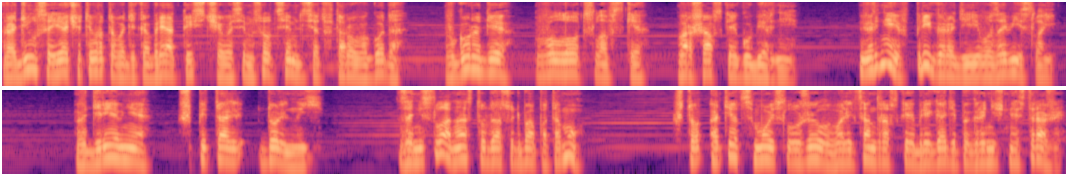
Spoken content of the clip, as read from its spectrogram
Родился я 4 декабря 1872 года в городе Влоцлавске Варшавской губернии. Вернее, в пригороде его завислой, в деревне Шпиталь-Дольный. Занесла нас туда судьба потому, что отец мой служил в Александровской бригаде пограничной стражи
